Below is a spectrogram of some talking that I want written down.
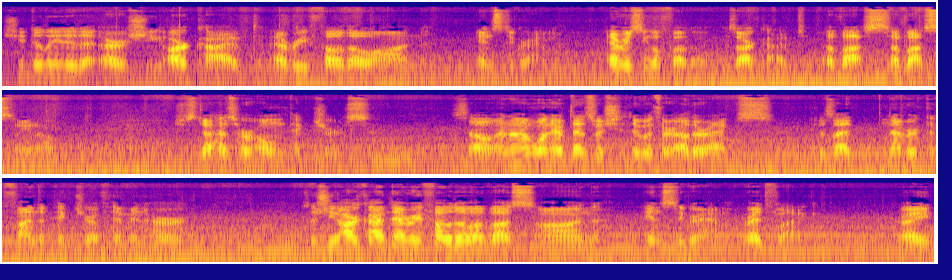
She deleted it, or she archived every photo on Instagram. Every single photo is archived of us, of us, you know. She still has her own pictures. So, and I wonder if that's what she did with her other ex, because I never could find a picture of him and her. So she archived every photo of us on Instagram. Red flag, right?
